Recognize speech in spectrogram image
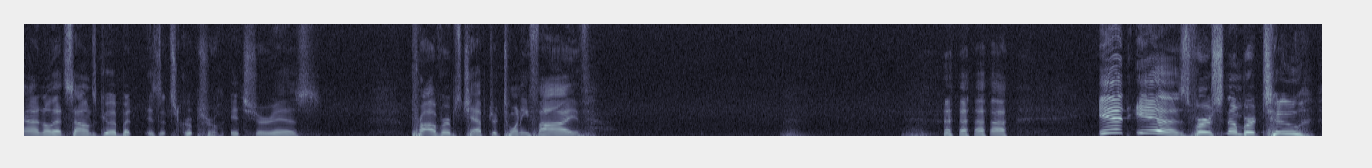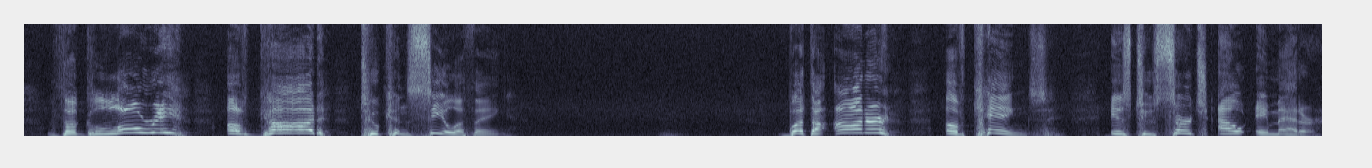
I know that sounds good, but is it scriptural? It sure is. Proverbs chapter 25. it is, verse number two, the glory of God to conceal a thing, but the honor of kings is to search out a matter.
